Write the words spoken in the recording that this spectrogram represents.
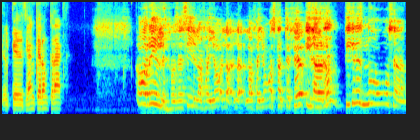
el que decían que era un crack. Horrible, o sea, sí, la falló, la, la, la falló bastante feo. Y la verdad, Tigres no, o sea,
